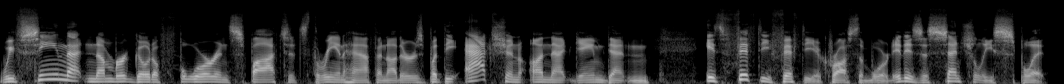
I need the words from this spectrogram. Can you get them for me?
We've seen that number go to four in spots, it's three and a half in others, but the action on that game, Denton, is 50 50 across the board. It is essentially split.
